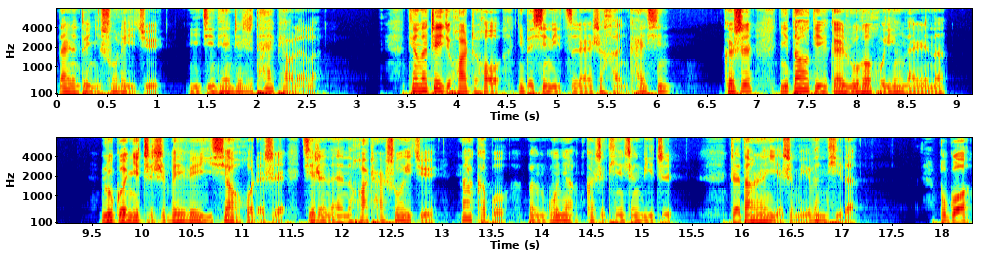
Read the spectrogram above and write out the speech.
男人对你说了一句：“你今天真是太漂亮了。”听到这句话之后，你的心里自然是很开心。可是你到底该如何回应男人呢？如果你只是微微一笑，或者是接着男人的话茬说一句：“那可不，本姑娘可是天生丽质。”这当然也是没问题的。不过，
